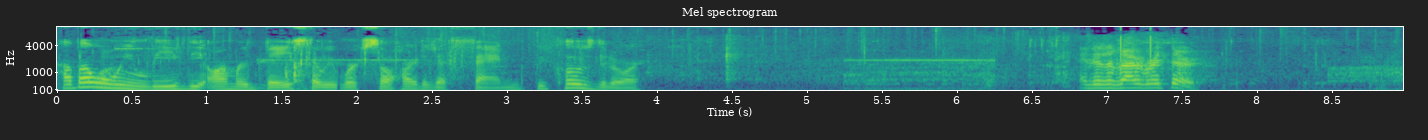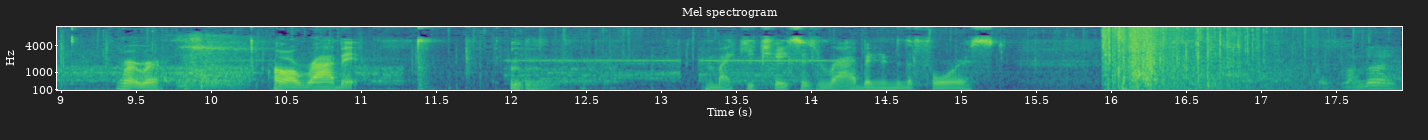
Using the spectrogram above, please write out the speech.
how about when we leave the armored base that we worked so hard to defend, we close the door? And there's a rabbit right there. Where, where? Oh, a rabbit. Mikey chases rabbit into the forest. That's what I'm doing.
